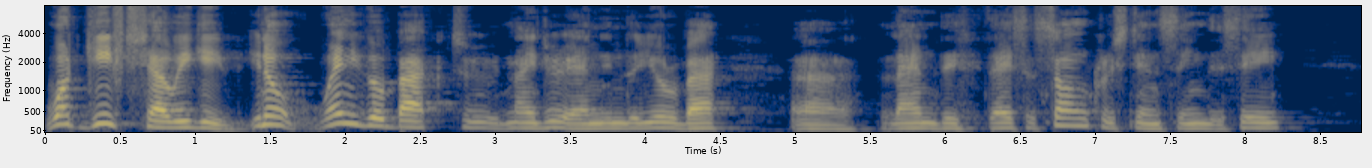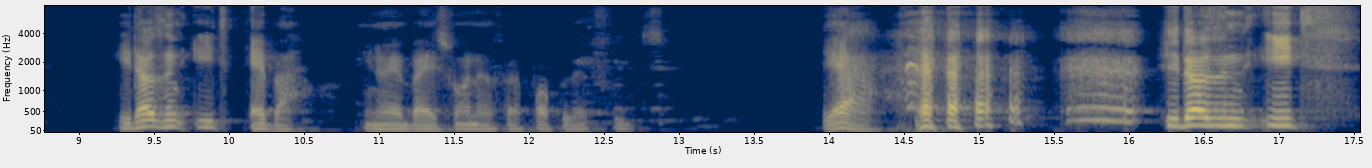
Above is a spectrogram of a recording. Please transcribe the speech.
What gift shall we give? You know, when you go back to Nigeria and in the Yoruba uh, land, there's a song Christians sing. They say, He doesn't eat eba. You know, eba is one of our popular foods. Yeah. he doesn't eat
